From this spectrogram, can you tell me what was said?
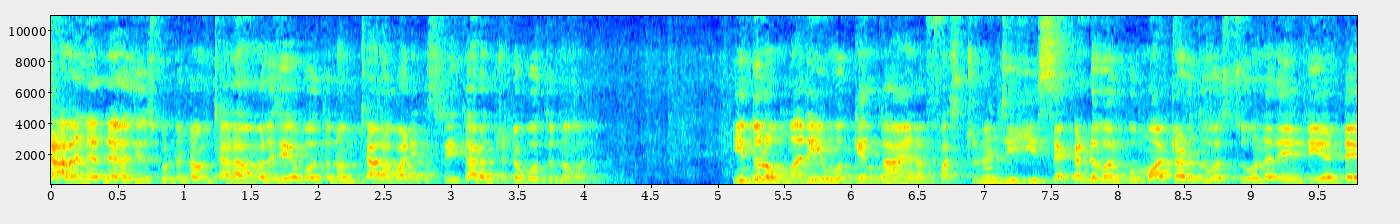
చాలా నిర్ణయాలు తీసుకుంటున్నాం చాలా అమలు చేయబోతున్నాం చాలా వాటికి శ్రీకారం చుట్టబోతున్నాం అని. ఇందులో మరీ ముఖ్యంగా ఆయన ఫస్ట్ నుంచి ఈ సెకండ్ వరకు మాట్లాడుతూ వస్తూ ఉన్నది ఏంటి అంటే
